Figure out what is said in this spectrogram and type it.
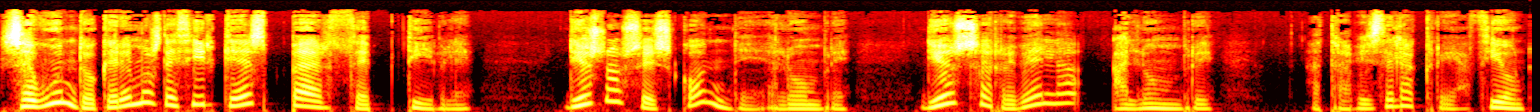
Segundo, queremos decir que es perceptible. Dios no se esconde al hombre, Dios se revela al hombre a través de la creación,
